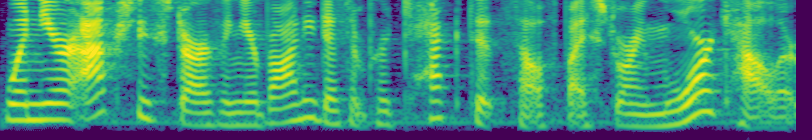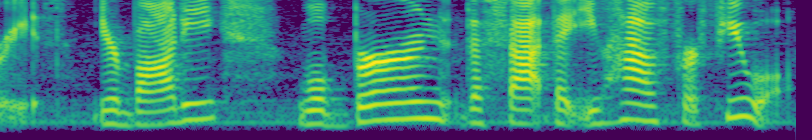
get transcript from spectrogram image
When you're actually starving, your body doesn't protect itself by storing more calories. Your body will burn the fat that you have for fuel.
